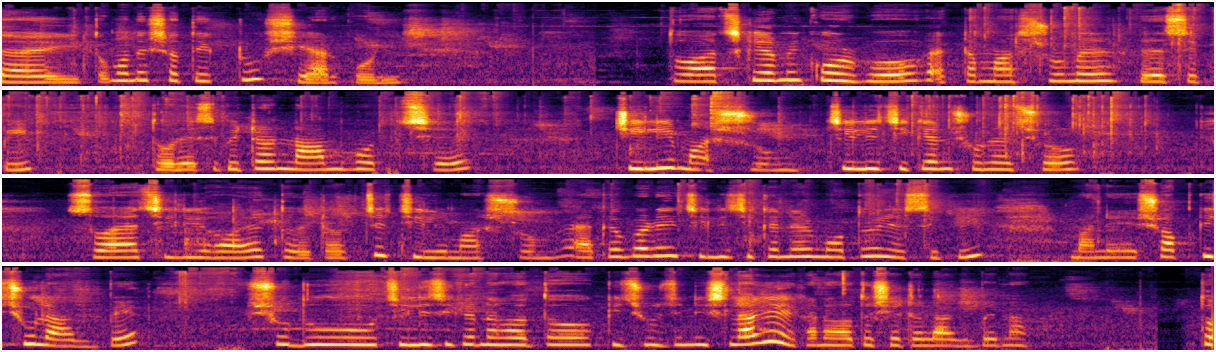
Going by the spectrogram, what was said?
তাই তোমাদের সাথে একটু শেয়ার করি। তো আজকে আমি করব একটা মাশরুমের রেসিপি তো রেসিপিটার নাম হচ্ছে চিলি মাশরুম, চিলি চিকেন শুনেছো? সয়া চিলি হয়, তো এটা হচ্ছে চিলি মাশরুম। একেবারেই চিলি চিকেনের মতোই রেসিপি মানে সব কিছু লাগবে। শুধু চিলি চিকেনে হয়তো কিছু জিনিস লাগে, এখানে হয়তো সেটা লাগবে না। তো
